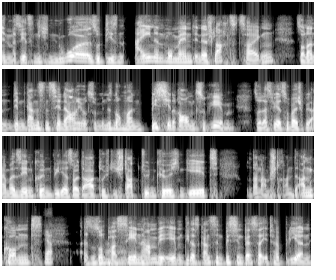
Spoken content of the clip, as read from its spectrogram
also jetzt nicht nur so diesen einen Moment in der Schlacht zu zeigen, sondern dem ganzen Szenario zumindest noch mal ein bisschen Raum zu geben, so dass wir zum Beispiel einmal sehen können, wie der Soldat durch die Stadt Dünkirchen geht und dann am Strand ankommt. Ja. Also so ein paar ja. Szenen haben wir eben, die das Ganze ein bisschen besser etablieren.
